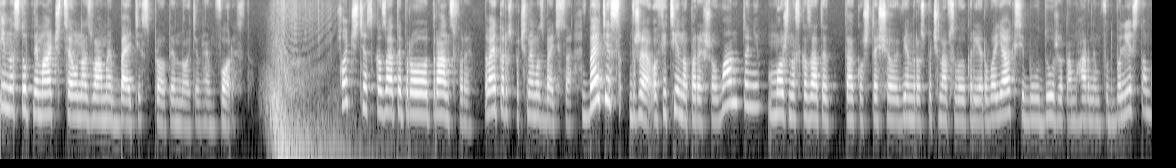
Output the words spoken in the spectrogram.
І наступний матч це у нас з вами Бетіс проти Ноттінгем Форест. Хочеться сказати про трансфери. Давайте розпочнемо з Бетіса. Бетіс вже офіційно перейшов в Антоні. Можна сказати також те, що він розпочинав свою кар'єру в Аяксі, був дуже там гарним футболістом.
